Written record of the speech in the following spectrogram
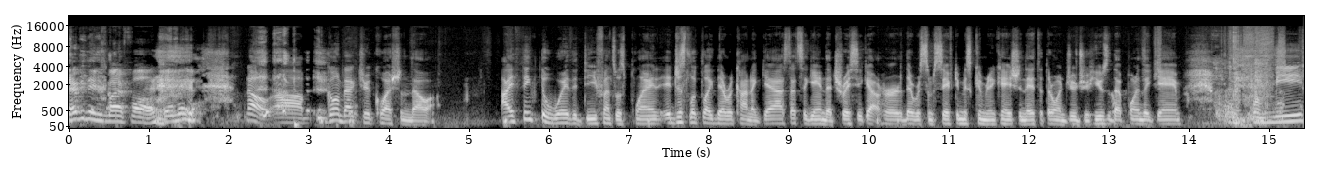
everything's my fault. Damn it. No, um, going back to your question though, I think the way the defense was playing, it just looked like they were kind of gassed. That's the game that Tracy got hurt. There was some safety miscommunication. They had to throw in Juju Hughes at that point in the game. For me,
